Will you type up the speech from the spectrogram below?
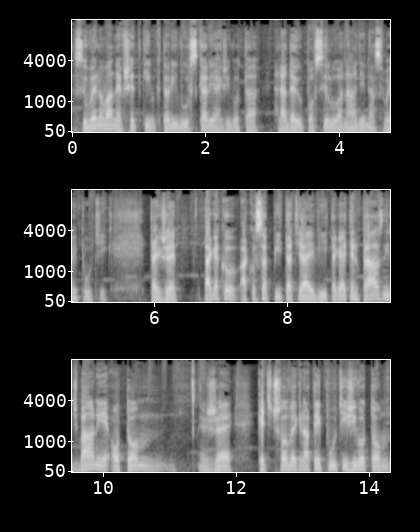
sú venované všetkým, ktorí v úskaliach života hľadajú posilu a nádej na svojej púti. Takže tak ako, ako sa pýtate aj vy, tak aj ten prázdny čbán je o tom, že keď človek na tej púti životom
